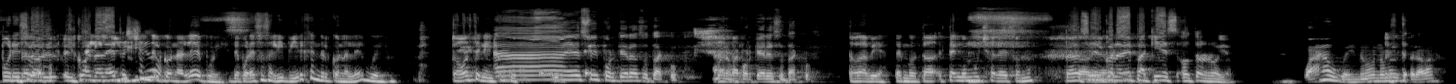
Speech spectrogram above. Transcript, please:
Por eso. Pero el- Conalep es virgen chido. del Conalep, güey. De por eso salí virgen del Conalep, güey. Todos tenían que Ah, eso y por qué eras otaku. Bueno, aparte. porque eres otaku. Todavía tengo, to- tengo mucho de eso, ¿no? Pero sí, el. CONALEP aquí es otro rollo. Wow, güey, no, no me lo Este- esperaba.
